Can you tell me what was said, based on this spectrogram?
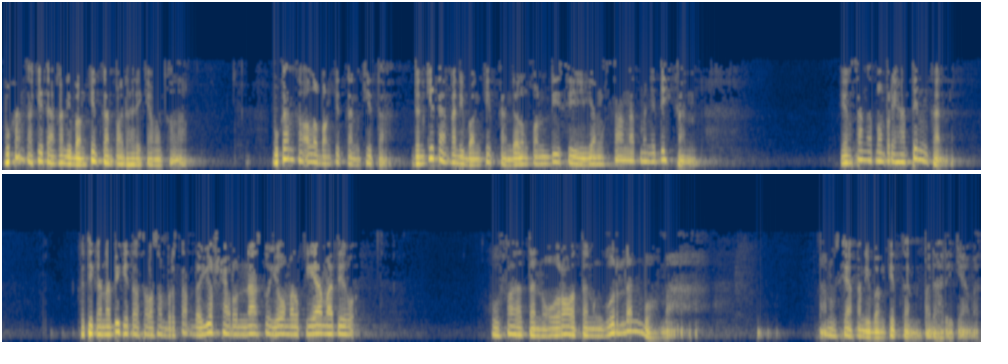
Bukankah kita akan dibangkitkan pada hari kiamat kelak? Bukankah Allah bangkitkan kita dan kita akan dibangkitkan dalam kondisi yang sangat menyedihkan, yang sangat memprihatinkan, Ketika Nabi kita SAW bersabda, Yuhsyarun nasu yawmal qiyamati hufatan uratan gurlan buhma. Manusia akan dibangkitkan pada hari kiamat.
